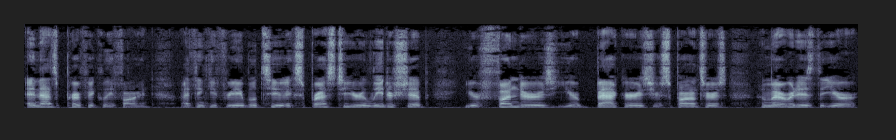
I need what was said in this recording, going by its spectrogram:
and that's perfectly fine. I think if you're able to express to your leadership, your funders, your backers, your sponsors, whomever it is that you're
